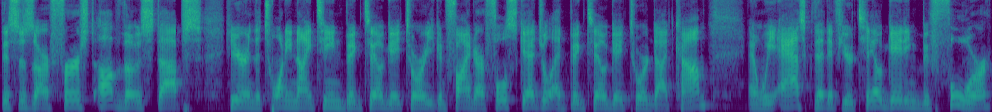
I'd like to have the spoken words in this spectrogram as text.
This is our first of those stops here in the 2019 Big Tailgate Tour. You can find our full schedule at bigtailgatetour.com. And we ask that if you're tailgating before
